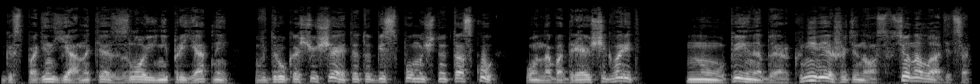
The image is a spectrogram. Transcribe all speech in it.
Господин Янеке, злой и неприятный, вдруг ощущает эту беспомощную тоску. Он ободряюще говорит. «Ну, Пинеберг, не вешайте нос, все наладится.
